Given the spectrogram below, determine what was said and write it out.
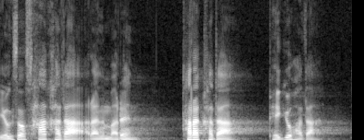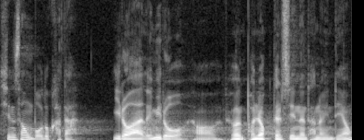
여기서 사악하다라는 말은 타락하다, 배교하다, 신성 모독하다 이러한 의미로 어, 번- 번역될 수 있는 단어인데요.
